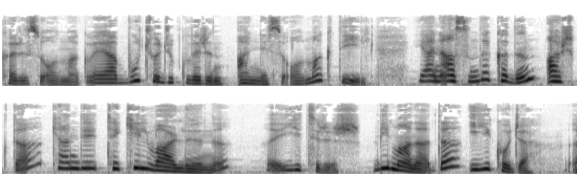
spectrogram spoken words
karısı olmak veya bu çocukların annesi olmak değil. Yani aslında kadın aşkta kendi tekil varlığını e, yitirir. Bir manada iyi koca e,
